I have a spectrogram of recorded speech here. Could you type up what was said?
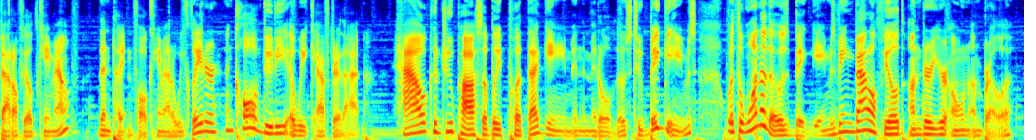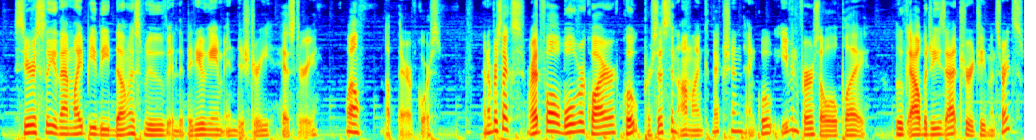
Battlefield came out, then Titanfall came out a week later, and Call of Duty a week after that. How could you possibly put that game in the middle of those two big games, with one of those big games being Battlefield under your own umbrella? Seriously, that might be the dumbest move in the video game industry history. Well, up there, of course. And number six, Redfall will require, quote, persistent online connection, and quote, even for solo play. Luke Albigés at True Achievements writes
